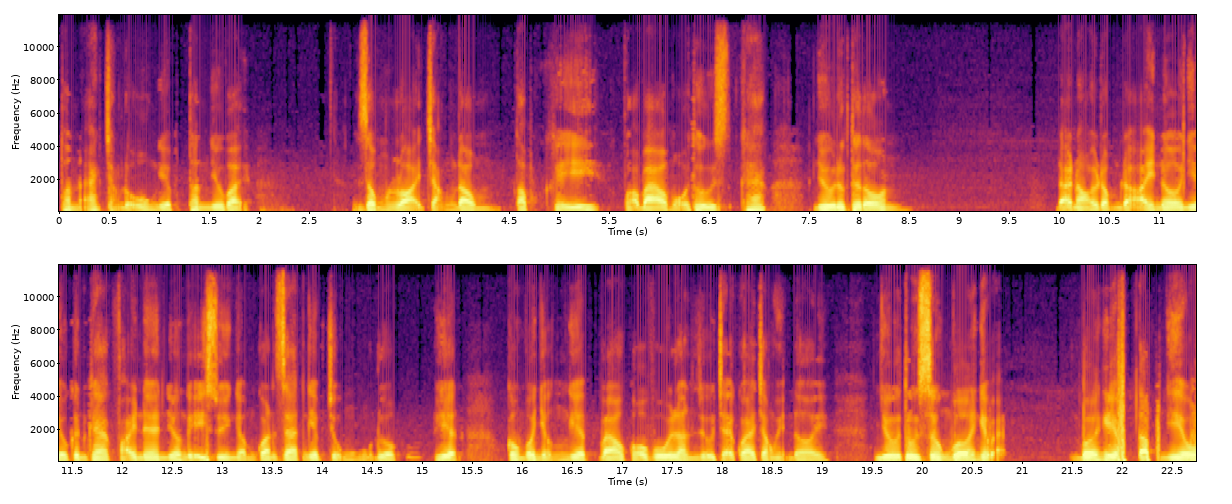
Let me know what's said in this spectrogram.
thuần ác chẳng đủ nghiệp thân như vậy. Giống loại chẳng đồng, tập khí, quả báo mỗi thứ khác như đức thế tôn. Đã nói rộng rãi nơi nhiều kinh khác, phải nên nhớ nghĩ suy ngẫm quan sát nghiệp chúng được hiện cùng với những nghiệp báo khổ vui lành dữ trải qua trong hiện đời, như tương xứng với nghiệp với nghiệp tập nhiều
